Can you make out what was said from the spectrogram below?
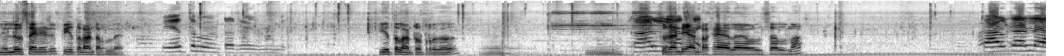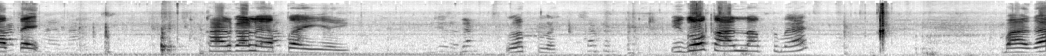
నెల్లూరు సైడ్ అయితే పీతలు అంటారులే. ఈతలు ఉంటారు పీతలు అంటుంటారు కదా. చూడండి ఎండ్రకాయలు వలసాలనా కాలుగాలు వేస్తాయి. కాలుగాలు వేస్తాయి. వస్తున్నాయి. ఇగో కాళ్ళు వస్తున్నాయి. బాగా.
